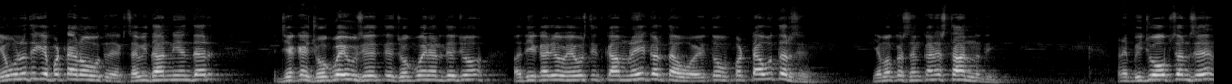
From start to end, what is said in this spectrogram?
એવું નથી કે પટ્ટા ન ઉતરે. સંવિધાનની અંદર જે કંઈ જોગવાયું છે તે જોગવાઈના લીધે જો અધિકારીઓ વ્યવસ્થિત કામ નહીં કરતા હોય તો પટ્ટા ઉતરશે. એમાં કોઈ શંકાને સ્થાન નથી. અને બીજો ઓપ્શન છે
